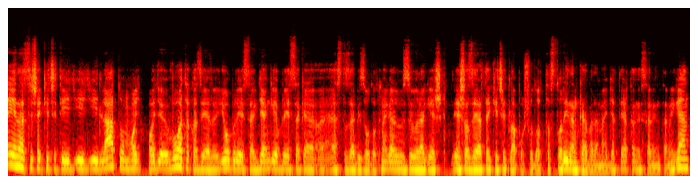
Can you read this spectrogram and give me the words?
Én ezt is egy kicsit így, így, így látom, hogy, hogy voltak azért jobb részek, gyengébb részek e, ezt az epizódot megelőzőleg, és, és azért egy kicsit laposodott a sztori, nem kell velem egyetérteni, szerintem igen.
